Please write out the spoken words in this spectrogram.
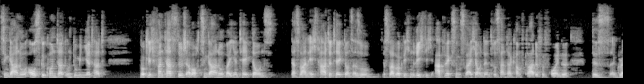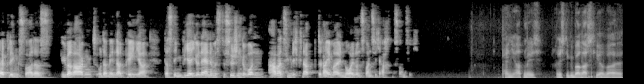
Zingano ausgekontert und dominiert hat, wirklich fantastisch, aber auch Zingano bei ihren Takedowns, das waren echt harte Takedowns, also es war wirklich ein richtig abwechslungsreicher und interessanter Kampf, gerade für Freunde des Grapplings war das überragend. Und am Ende hat Peña das Ding via Unanimous Decision gewonnen, aber ziemlich knapp, dreimal 29-28. Pena hat mich richtig überrascht hier, weil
